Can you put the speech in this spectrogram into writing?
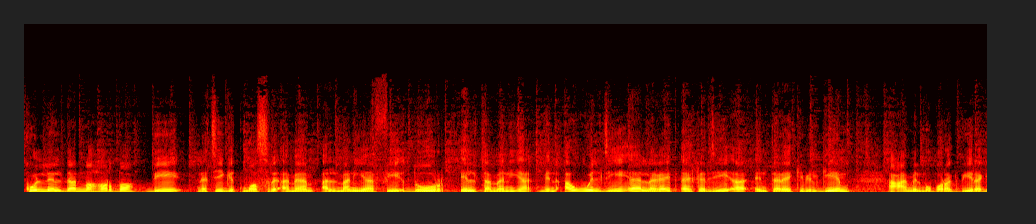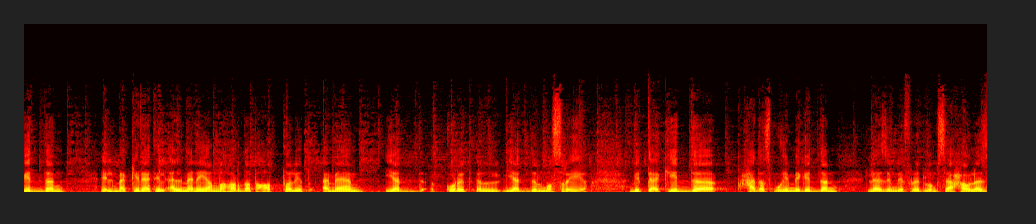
كل ده النهارده بنتيجة مصر أمام ألمانيا في دور الثمانيه من أول دقيقة لغاية آخر دقيقة أنت راكب الجيم عامل مباراة كبيرة جدا. الماكينات الألمانية النهارده تعطلت أمام يد كرة اليد المصرية. بالتأكيد حدث مهم جدا. لازم نفرد له مساحة ولازم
